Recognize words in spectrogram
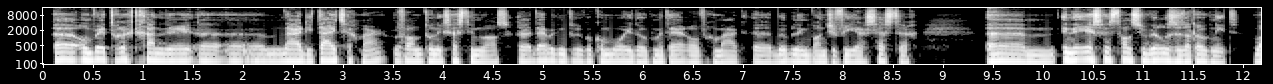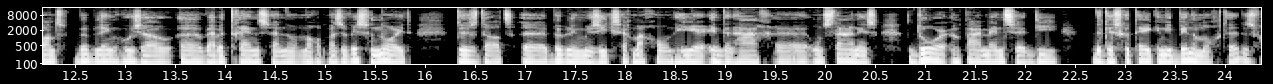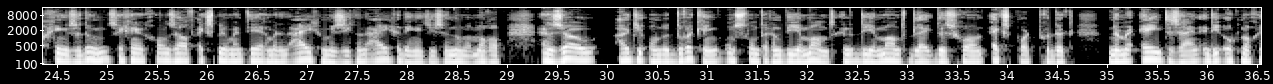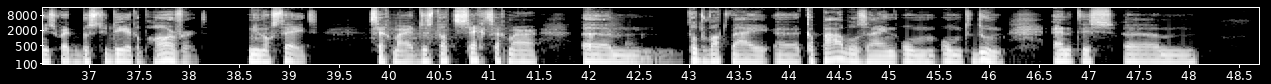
eh, om weer terug te gaan eh, eh, ehm, naar die tijd, zeg maar. Van toen ik 16 was. Daar heb ik natuurlijk ook een mooie documentaire over gemaakt. Bubbeling Bandje 64. Ehm, in de eerste instantie wilden ze dat ook niet. Want bubbeling, hoezo? We hebben trends en noem maar op. Maar ze wisten nooit dus dat eh bubbeling muziek zeg maar gewoon hier in Den Haag ontstaan is. Door een paar mensen die de discotheken niet binnen mochten. Dus wat gingen ze doen? Ze gingen gewoon zelf experimenteren met hun eigen muziek, hun eigen dingetjes en noem het maar op. En zo uit die onderdrukking ontstond er een diamant. En de diamant bleek dus gewoon exportproduct nummer één te zijn. En die ook nog eens werd bestudeerd op Harvard. Nu nog steeds. Zeg maar. Dus dat zegt zeg maar ehm, tot wat wij uh, capabel zijn om, om te doen. En het is. Ehm,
